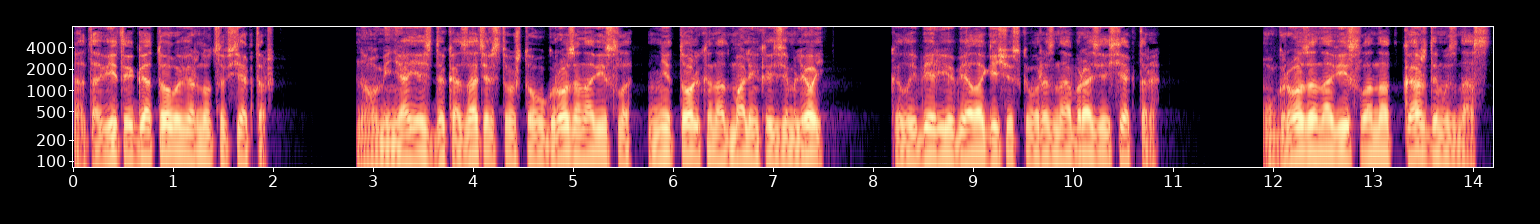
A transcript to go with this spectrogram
Атовиты готовы вернуться в сектор. Но у меня есть доказательства, что угроза нависла не только над маленькой Землей, колыбелью биологического разнообразия сектора. Угроза нависла над каждым из нас.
